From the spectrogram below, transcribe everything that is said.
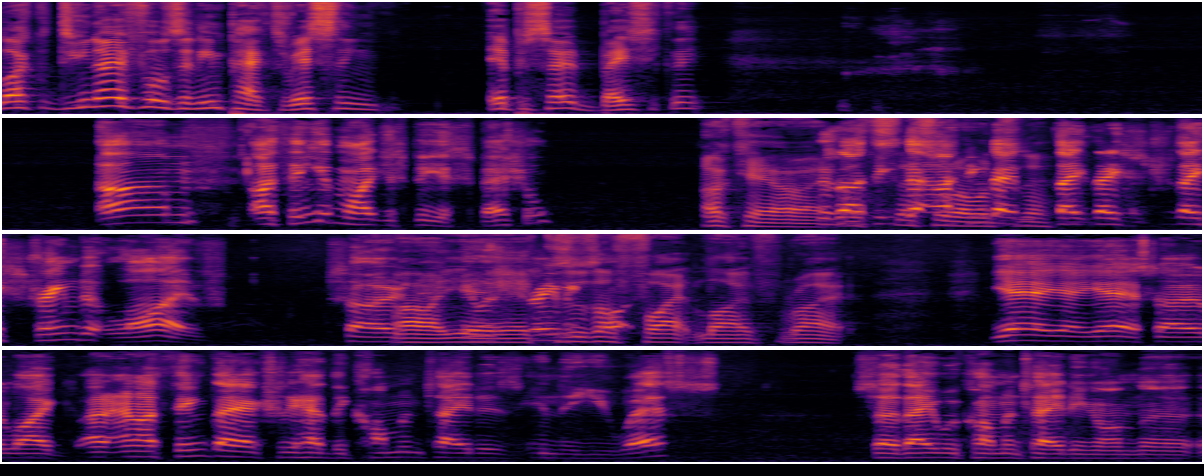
Like, do you know if it was an Impact Wrestling episode, basically? Um, I think it might just be a special Okay, all right. because I think that, I I think know. they, they they they streamed it live. So Oh it yeah, was yeah, it was on Fight Live, right? Yeah, yeah, yeah. So like, and and I think they actually had the commentators in the US, so they were commentating on the.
